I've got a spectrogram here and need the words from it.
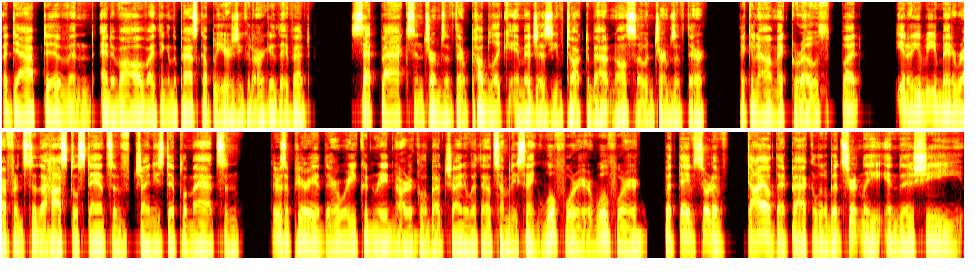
adaptive and and evolve. I think in the past couple years, you could argue they've had setbacks in terms of their public image, as you've talked about, and also in terms of their economic growth. But you know, you you made a reference to the hostile stance of Chinese diplomats, and there was a period there where you couldn't read an article about China without somebody saying "wolf warrior, wolf warrior." But they've sort of dialed that back a little bit. Certainly in the Xi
